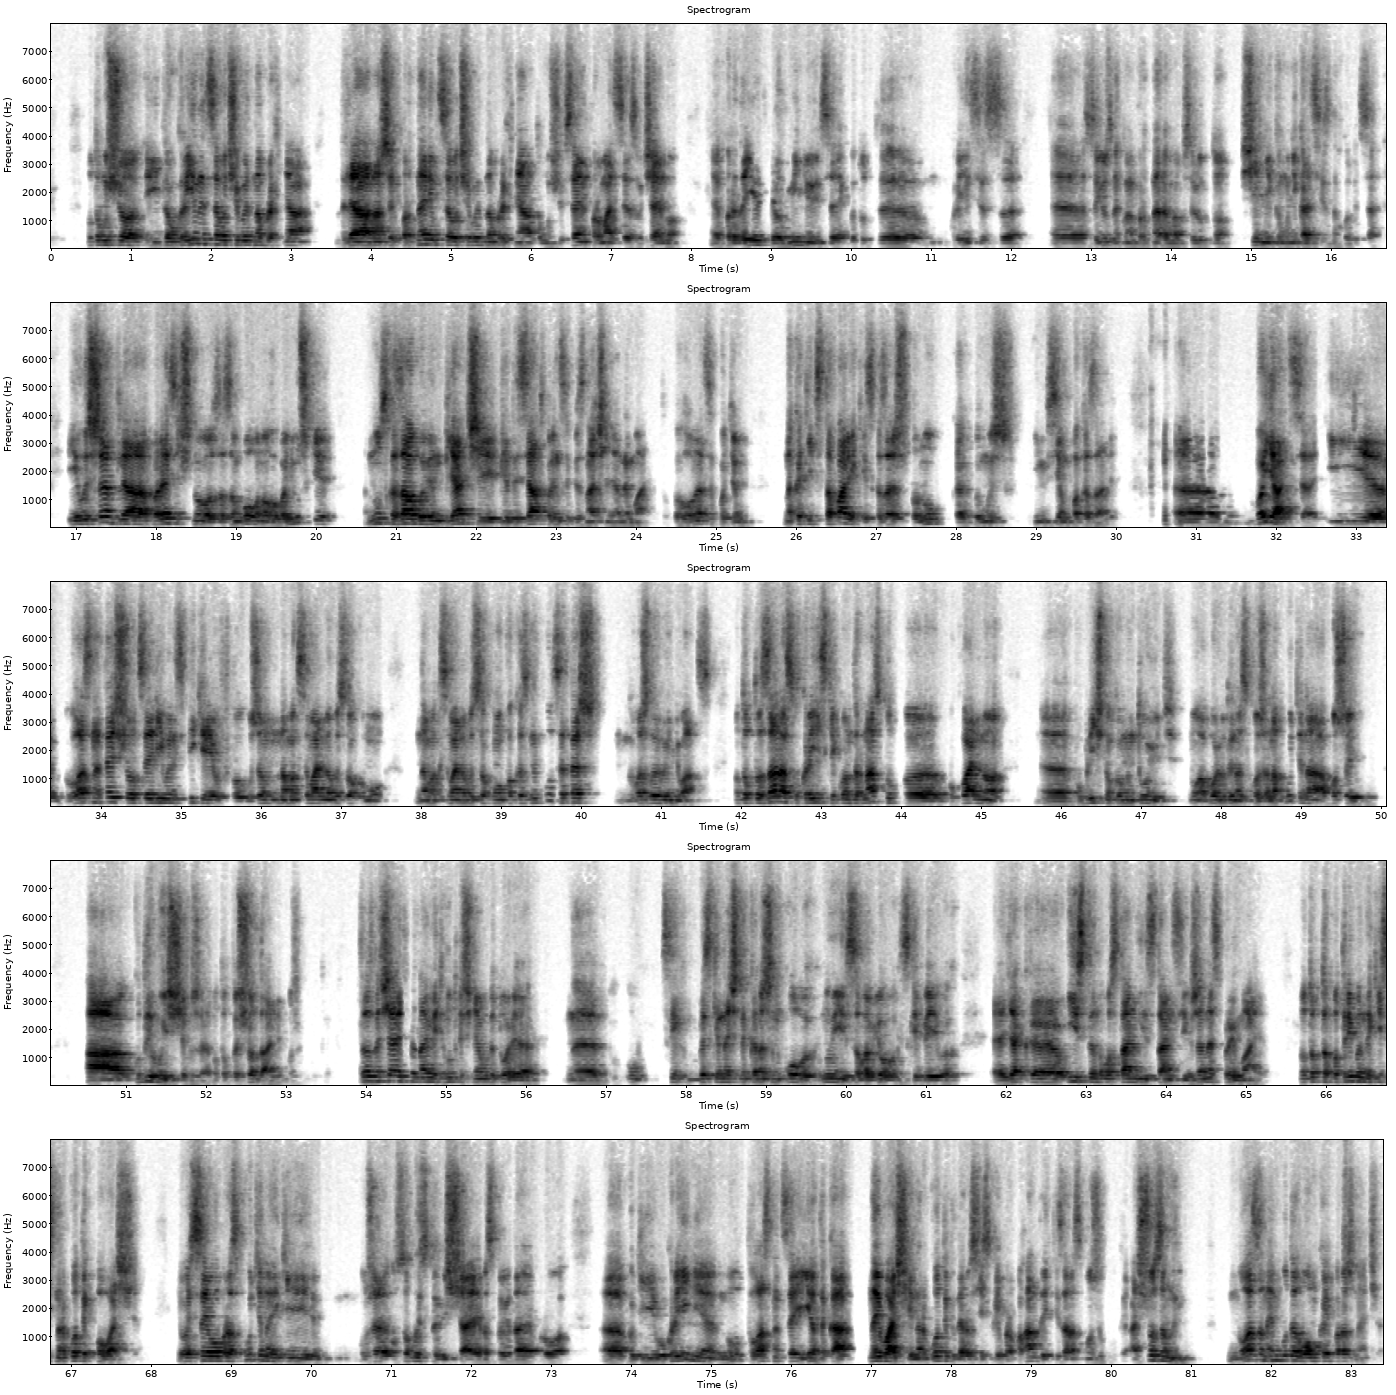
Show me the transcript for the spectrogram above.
Ну тому що і для України це очевидна брехня, для наших партнерів це очевидна брехня, тому що вся інформація, звичайно, е, передається, обмінюється. Якби тут е, українці з е, союзниками, партнерами абсолютно щільні комунікації знаходяться. І лише для пересічного зазомбованого валюшки, ну сказав би він 5 чи 50, в принципі, значення немає. Тобто, головне це потім накатити стопарик і сказати, що ну, как би ми ж їм всім показали. Е, бояться. І власне те, що цей рівень спікерів вже на максимально високому, на максимально високому показнику, це теж важливий нюанс. Ну тобто, зараз український контрнаступ е, буквально е, публічно коментують ну або людина схожа на Путіна, або Шойгу. А куди вище вже? Ну тобто, що далі може бути? Це означає, що навіть внутрішня аудиторія у цих безкінечних Канашенкових, ну і Соловйових, Скибєєвих, е, як е, істину в останній інстанції вже не сприймає. Ну тобто, потрібен якийсь наркотик поважче. І ось цей образ Путіна, який вже особисто віщає, і розповідає про е, події в Україні. Ну, власне, це і є така найважчий наркотик для російської пропаганди, який зараз може бути. А що за ним? Ну а за ним буде ломка і порожнеча.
